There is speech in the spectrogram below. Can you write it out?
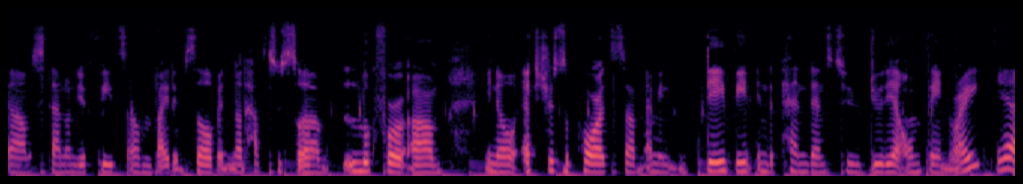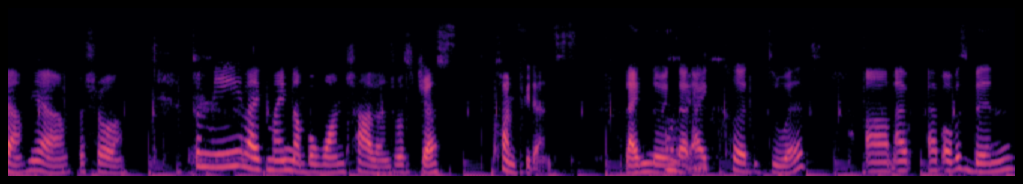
um, stand on their feet um, by themselves and not have to um, look for um, you know extra supports um, i mean they being independent to do their own thing right Yeah, yeah, for sure. For me, like my number one challenge was just confidence, like knowing that I could do it. Um, I've I've always been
